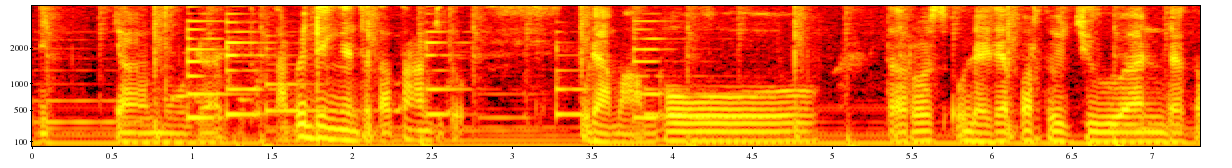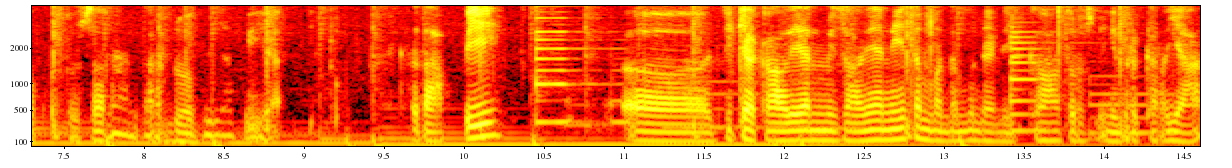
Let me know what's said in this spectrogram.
nikah muda gitu tapi dengan catatan gitu. Udah mampu terus udah ada pertujuan udah keputusan antara dua belah pihak gitu. Tetapi eh, jika kalian misalnya nih teman-teman udah nikah terus ingin berkarya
